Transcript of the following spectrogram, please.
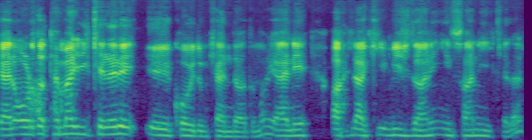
Yani orada temel ilkeleri e, koydum kendi adıma. Yani ahlaki, vicdani, insani ilkeler.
